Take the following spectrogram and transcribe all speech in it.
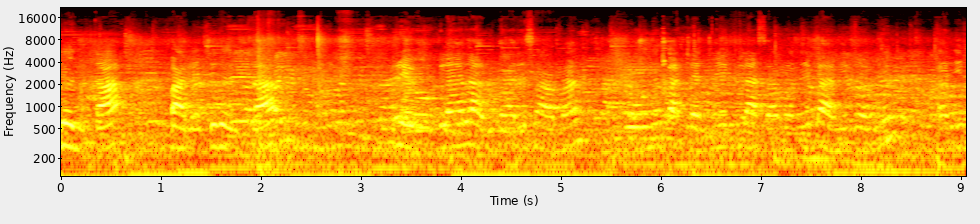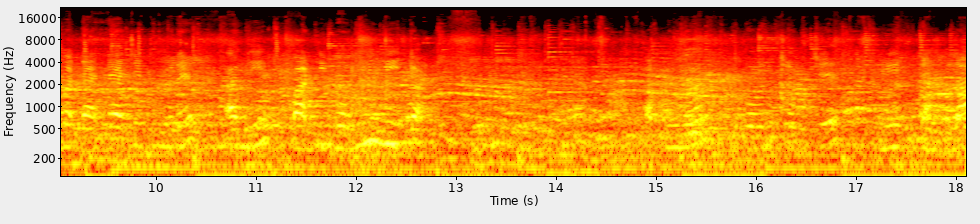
घंटा पाण्याची घंटा प्रयोगला लागणारे सामान दोन काचाच्या ग्लासामध्ये पाणी भरून आणि बटाट्याचे तुकडे आणि वाटी भरून मीठ आपण दोन चमचे मीठ टाकला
